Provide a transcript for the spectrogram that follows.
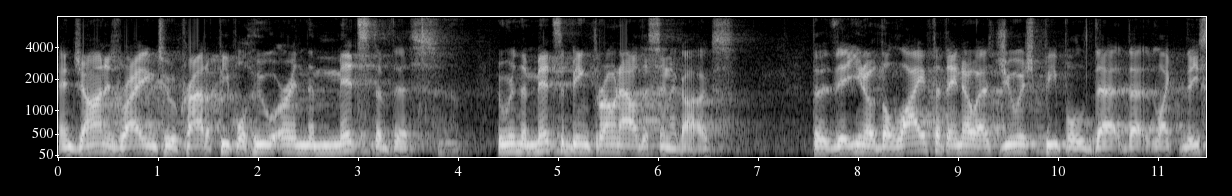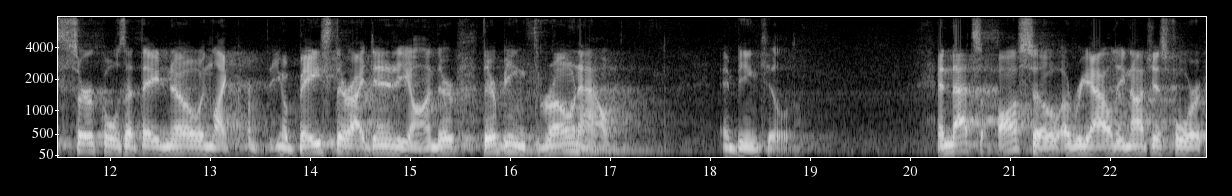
and John is writing to a crowd of people who are in the midst of this who are in the midst of being thrown out of the synagogues. The, the, you know, the life that they know as Jewish people, that, that like these circles that they know and like, you know, base their identity on, they're, they're being thrown out and being killed. And that's also a reality, not just for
